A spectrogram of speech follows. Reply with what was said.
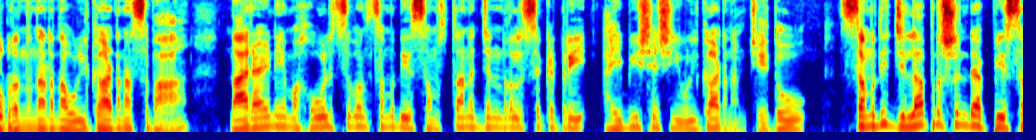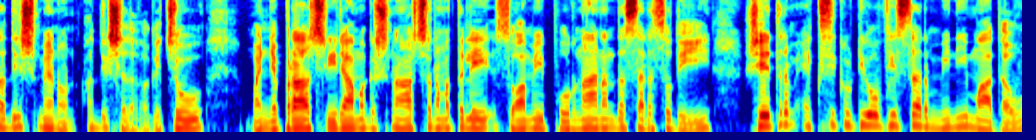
തുടർന്ന് നടന്ന ഉദ്ഘാടന സഭ നാരായണീയ മഹോത്സവം സമിതി സംസ്ഥാന general secretary I B Sasi ഉദ്ഘാടനം ചെയ്തു. സമിതി ജില്ലാ പ്രസിഡന്റ് പി സതീഷ് മേനോൻ അധ്യക്ഷത വഹിച്ചു. മഞ്ഞപ്ര ശ്രീരാമകൃഷ്ണ ആശ്രമത്തിലെ സ്വാമി പൂർണാനന്ദ സരസ്വതി ക്ഷേത്രം എക്സിക്യൂട്ടീവ് ഓഫീസർ മിനി മാധവ്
